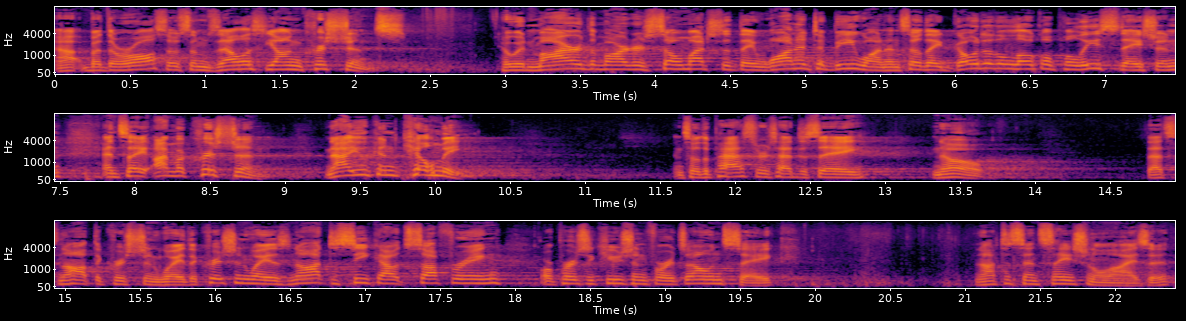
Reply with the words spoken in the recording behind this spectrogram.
Uh, but there were also some zealous young Christians who admired the martyrs so much that they wanted to be one, and so they'd go to the local police station and say, I'm a Christian, now you can kill me. And so the pastors had to say, No, that's not the Christian way. The Christian way is not to seek out suffering or persecution for its own sake, not to sensationalize it,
